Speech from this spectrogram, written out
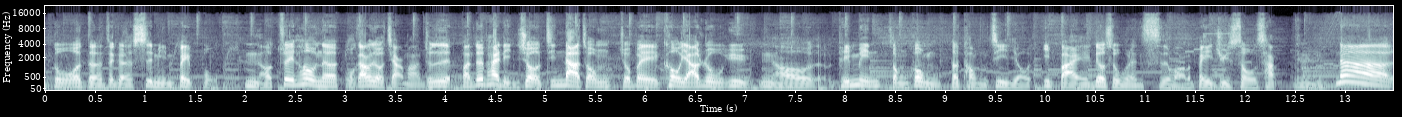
多的这个市民被捕，嗯，然后最后呢我刚刚有讲嘛，就是反对派领袖金大中就被扣押入狱，然后平民总共的统计有一百六十五人死亡的悲剧收场，嗯，那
